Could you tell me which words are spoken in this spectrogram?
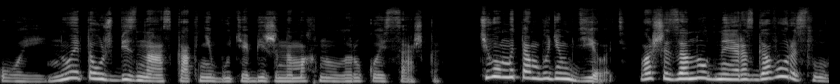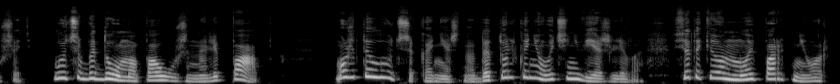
«Ой, ну это уж без нас как-нибудь», — обиженно махнула рукой Сашка. «Чего мы там будем делать? Ваши занудные разговоры слушать? Лучше бы дома поужинали, пап». Может, и лучше, конечно, да только не очень вежливо. Все-таки он мой партнер,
